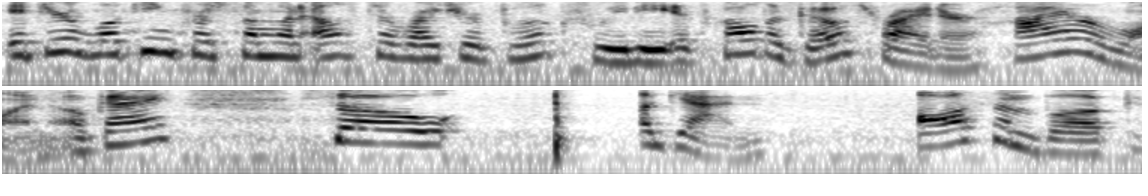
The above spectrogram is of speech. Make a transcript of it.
If you're looking for someone else to write your book, sweetie, it's called a ghostwriter. Hire one, okay? So again, awesome book.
